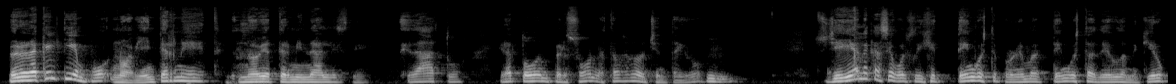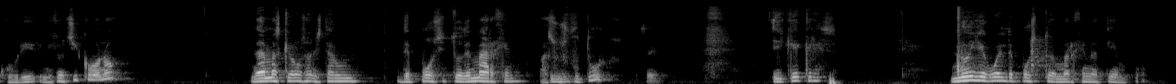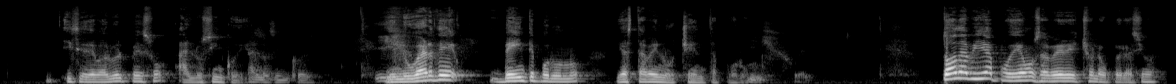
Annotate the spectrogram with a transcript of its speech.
Pero en aquel tiempo no había internet, no había terminales de, de datos, era todo en persona, estamos en el 82. Entonces, llegué a la casa de bolsa y dije, tengo este problema, tengo esta deuda, me quiero cubrir. Y me dijeron, sí, ¿cómo no? Nada más que vamos a necesitar un depósito de margen para sus futuros. Sí. ¿Y qué crees? No llegó el depósito de margen a tiempo y se devaluó el peso a los cinco días. A los cinco días. Y en lugar de 20 por uno, ya estaba en 80 por uno. Híjole. Todavía podíamos haber hecho la operación,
